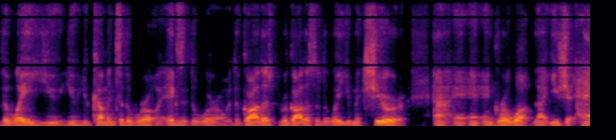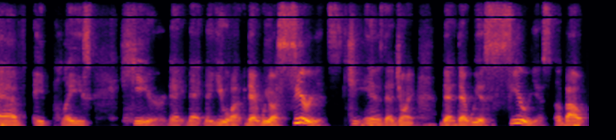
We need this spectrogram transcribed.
the way you you you come into the world or exit the world regardless regardless of the way you mature uh, and, and grow up like you should have a place here that that that you are that we are serious she ends that joint that that we are serious about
